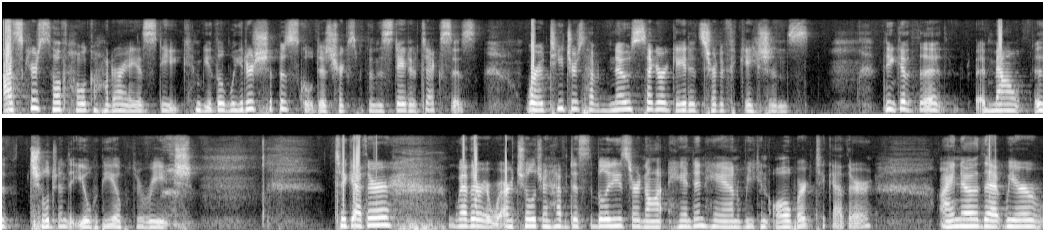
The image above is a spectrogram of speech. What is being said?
Ask yourself how Conroe ISD can be the leadership of school districts within the state of Texas, where teachers have no segregated certifications. Think of the amount of children that you'll be able to reach. Together, whether our children have disabilities or not, hand in hand, we can all work together. I know that we are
